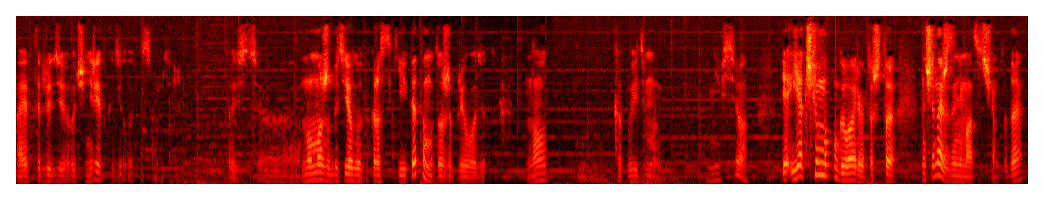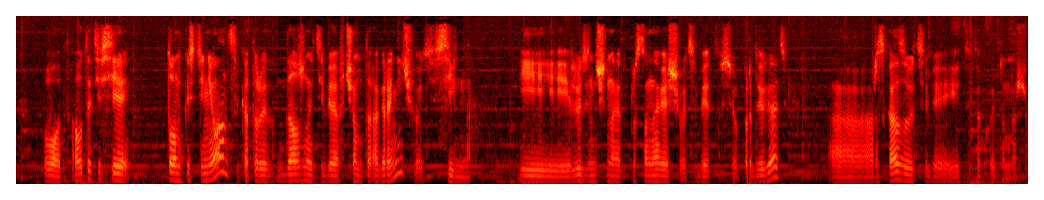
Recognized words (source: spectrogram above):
а это люди очень редко делают на самом деле. То есть, э, ну, может быть, йога как раз таки и к этому тоже приводит, но, как видимо, не все. Я, я к чему говорю? То, что начинаешь заниматься чем-то, да, вот, а вот эти все тонкости, нюансы, которые должны тебя в чем-то ограничивать сильно, и люди начинают просто навязчиво тебе это все продвигать, э, рассказывать тебе, и ты такой думаешь,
